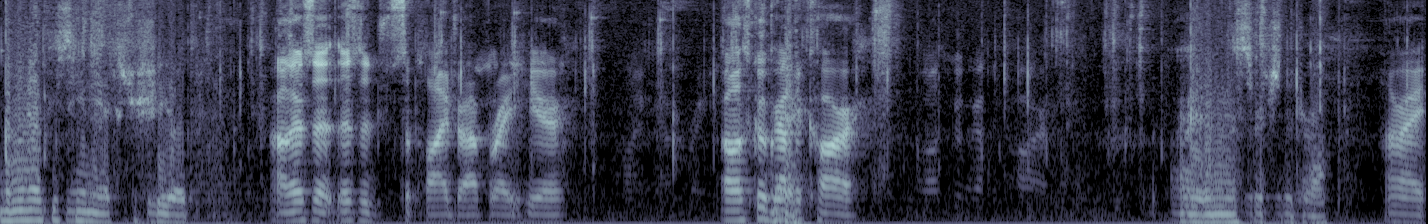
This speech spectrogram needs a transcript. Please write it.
Let me know if you see any extra shield. Oh, there's a there's a supply drop right here. Oh, let's go grab Okay. the car. Alright, I'm gonna search the drop. All right.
